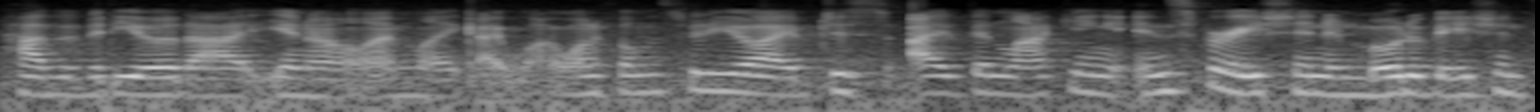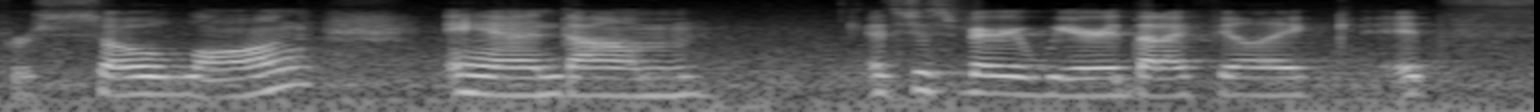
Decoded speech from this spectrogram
have a video that, you know, I'm like, I, I want to film this video. I've just, I've been lacking inspiration and motivation for so long and um, it's just very weird that I feel like it's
